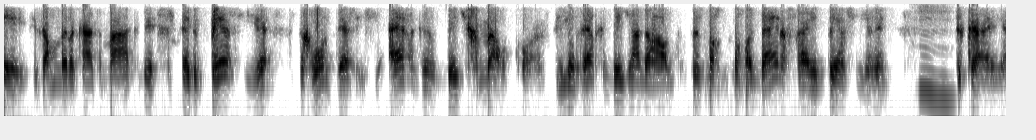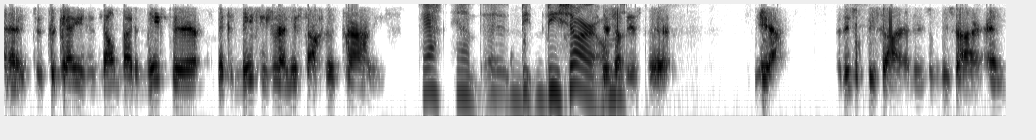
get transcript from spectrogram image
mee. Het heeft allemaal met elkaar te maken. De, de pers hier, de gewone pers, is eigenlijk een beetje gemelkorfd. Die loopt eigenlijk een beetje aan de hand. Er is nog, nog maar weinig vrije pers hier in Turkije. Hè. Tur- Turkije is het land waar de meeste, met de meeste journalisten achter de tralies. Ja, ja eh, bi- bizar. Dus om- dat is, eh, ja, dat is ook bizar. Dat is ook bizar. En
